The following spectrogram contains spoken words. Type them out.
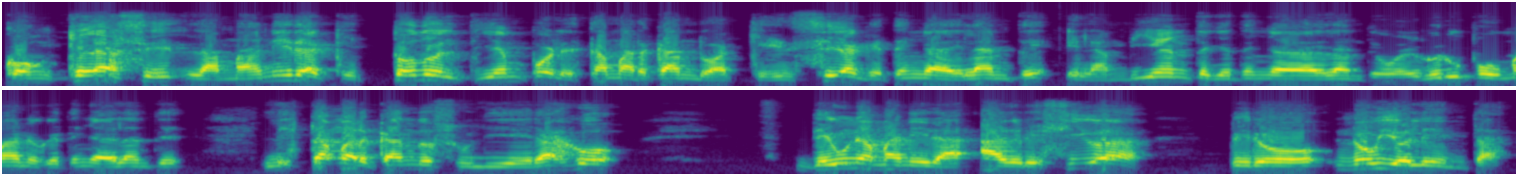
con clase la manera que todo el tiempo le está marcando a quien sea que tenga adelante, el ambiente que tenga adelante o el grupo humano que tenga adelante, le está marcando su liderazgo de una manera agresiva, pero no violenta.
